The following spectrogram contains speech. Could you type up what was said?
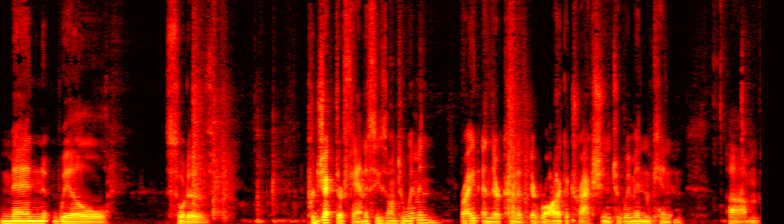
men will sort of project their fantasies onto women, right? And their kind of erotic attraction to women can, um,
